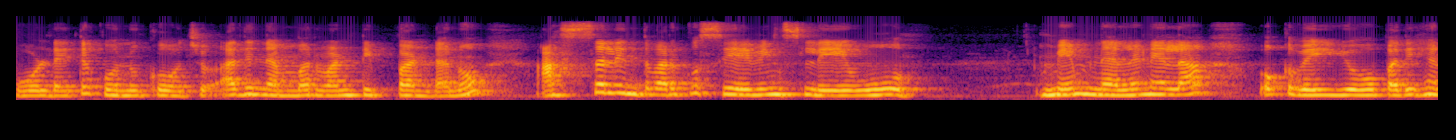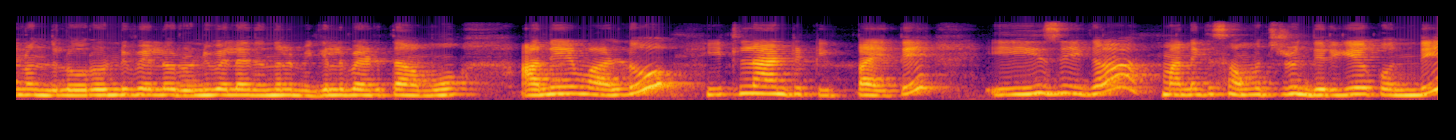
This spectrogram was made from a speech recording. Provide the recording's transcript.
గోల్డ్ అయితే కొనుక్కోవచ్చు. అది నెంబర్ వన్ టిప్ అంటాను. అస్సలు ఇంతవరకు సేవింగ్స్ లేవు. మేము నెల నెల ఒక వెయ్యో పదిహేను వందలు రెండు వేలు రెండు వేల ఐదు వందలు మిగిలి పెడతాము అనేవాళ్ళు ఇట్లాంటి టిప్ అయితే ఈజీగా మనకి సంవత్సరం తిరిగే కొంది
